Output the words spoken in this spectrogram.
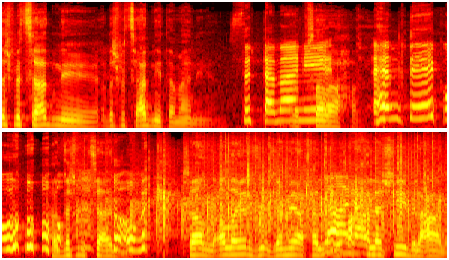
قديش بتساعدني قديش بتساعدني ثمانية يعني. ست ثمانية بصراحة. همتك و... قديش بتساعدني؟ إن شاء الله الله يرزق جميع خلق. أحلى شيء بالعالم.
